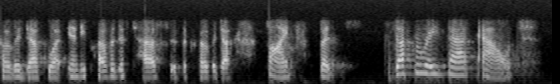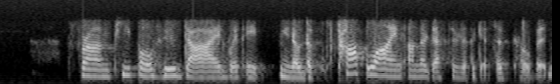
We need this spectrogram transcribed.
COVID death, what any positive test is a COVID death. Fine. But separate that out from people who died with a, you know, the top line on their death certificate says COVID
